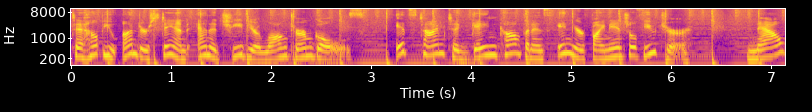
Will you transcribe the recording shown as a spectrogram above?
to help you understand and achieve your long term goals. It's time to gain confidence in your financial future. Now,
